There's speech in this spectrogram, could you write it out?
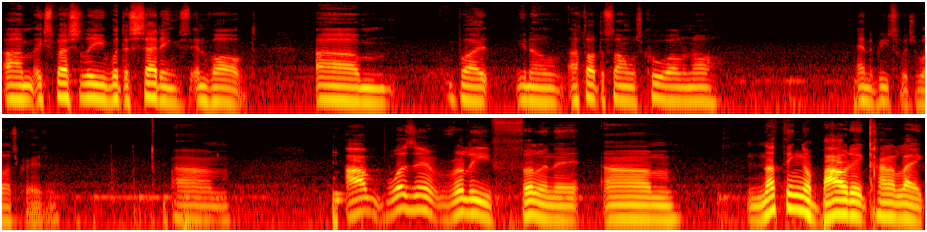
um, especially with the settings involved. Um, but you know, I thought the song was cool all in all, and the beat switch was crazy. Um, I wasn't really feeling it. Um, nothing about it kind of like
